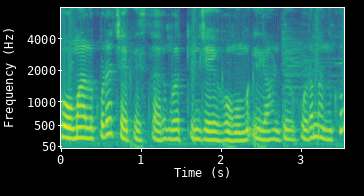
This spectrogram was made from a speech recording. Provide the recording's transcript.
హోమాలు కూడా చేపిస్తారు. మృత్యుంజయ హోమం ఇలాంటివి కూడా మనకు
